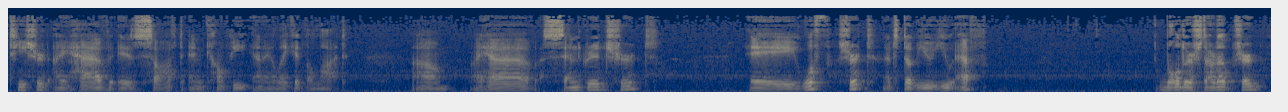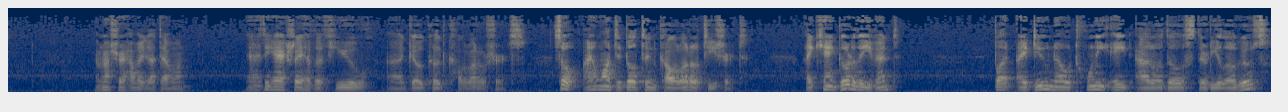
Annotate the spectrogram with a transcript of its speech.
t shirt I have is soft and comfy, and I like it a lot. Um, I have a SendGrid shirt, a Woof shirt, that's W U F, Boulder Startup shirt. I'm not sure how I got that one. And I think I actually have a few uh, Go Code Colorado shirts. So I want a built in Colorado t shirt. I can't go to the event, but I do know 28 out of those 30 logos.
